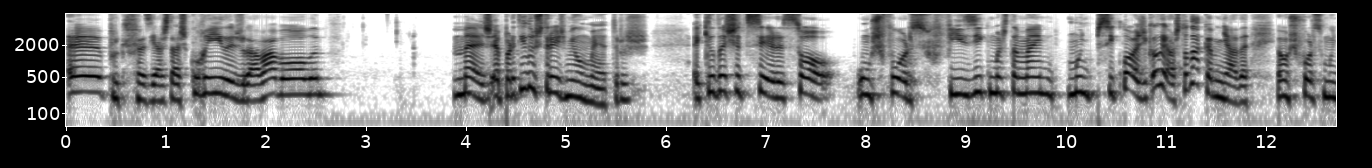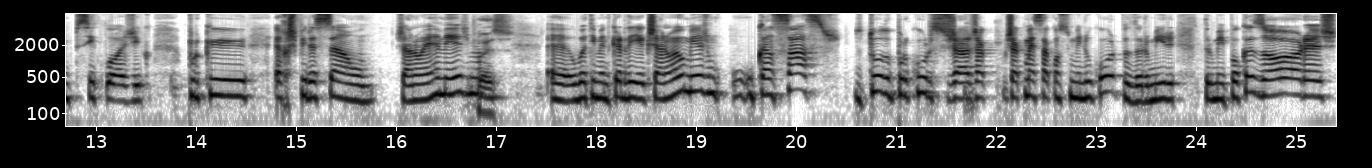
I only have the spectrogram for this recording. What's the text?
ah, porque fazia as tais corridas, jogava a bola, mas a partir dos 3 mil metros, aquilo deixa de ser só um esforço físico, mas também muito psicológico. Aliás, toda a caminhada é um esforço muito psicológico, porque a respiração já não é a mesma. Pois. Uh, o batimento cardíaco já não é o mesmo, o o cansaço de todo o percurso já, já, já começa a consumir no corpo, dormir, dormir poucas horas,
